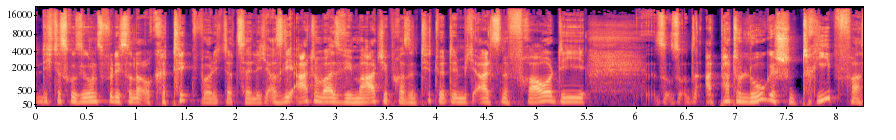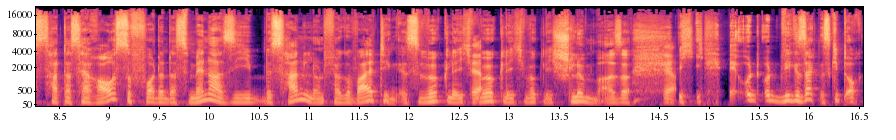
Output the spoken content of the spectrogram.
nicht diskussionswürdig, sondern auch kritikwürdig tatsächlich. Also die Art und Weise, wie Margie präsentiert wird, nämlich als eine Frau, die so, so eine Art pathologischen Trieb fast hat, das herauszufordern, dass Männer sie misshandeln und vergewaltigen, ist wirklich, Ja. wirklich, wirklich schlimm. Also Ja. ich, ich und, und wie gesagt, es gibt auch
